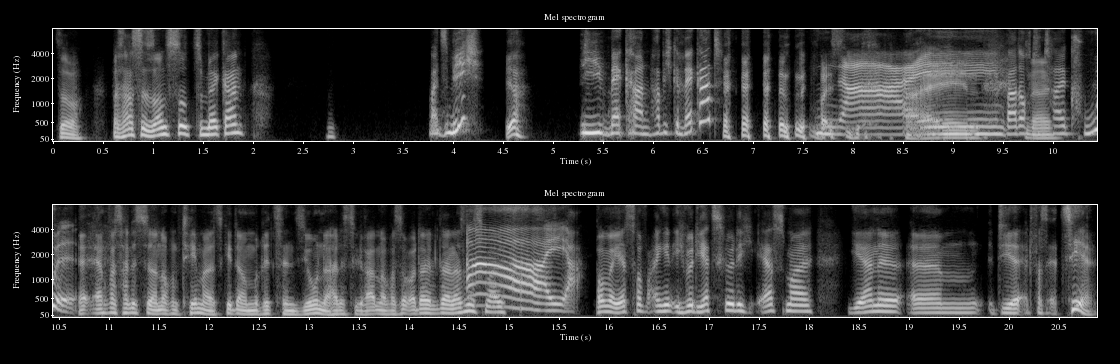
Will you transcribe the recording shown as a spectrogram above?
So, was hast du sonst so zu meckern? Meinst du mich? Ja. Wie meckern? Habe ich gemeckert? Nicht. Nein, war doch Nein. total cool. Ja, irgendwas hattest du da noch ein Thema, es geht da um Rezension, da hattest du gerade noch was, aber da, da lass uns mal, Ah, ja. wollen wir jetzt drauf eingehen? Ich würde jetzt würde ich erstmal gerne ähm, dir etwas erzählen.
